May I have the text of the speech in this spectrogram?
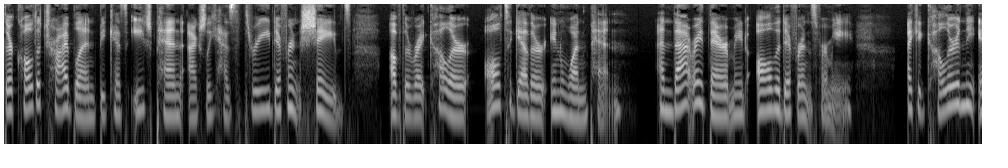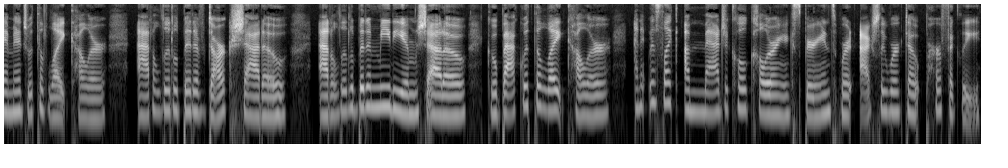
They're called a tri blend because each pen actually has three different shades of the right color all together in one pen. And that right there made all the difference for me. I could color in the image with the light color, add a little bit of dark shadow, add a little bit of medium shadow, go back with the light color, and it was like a magical coloring experience where it actually worked out perfectly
